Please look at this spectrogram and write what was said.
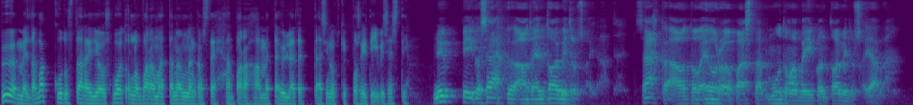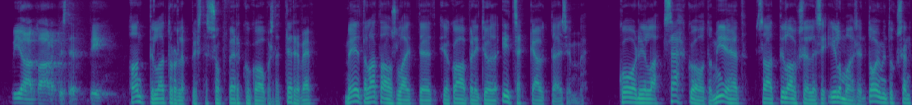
Pyydä meiltä vakuutustarjous. Voit olla varma, että Nannan kanssa tehdään parhaamme, että yllätettää sinutkin positiivisesti. Nyppiikö sähköautojen toimitusajat? Sähköauto Euroopasta muutaman viikon toimitusajalla. Viacar.fi Anttilaturille.shop verkkokaupasta terve! Meiltä latauslaitteet ja kaapelit, joita itse käyttäisimme. Koodilla sähköautomiehet saat tilauksellesi ilmaisen toimituksen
